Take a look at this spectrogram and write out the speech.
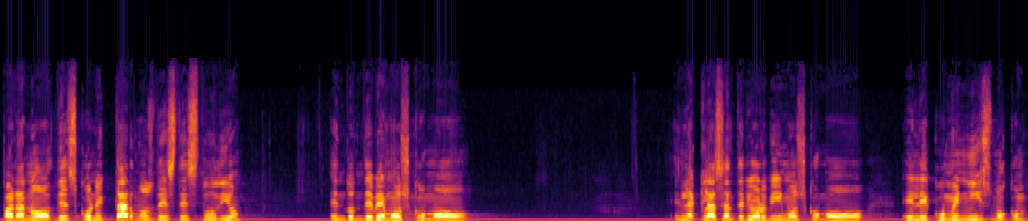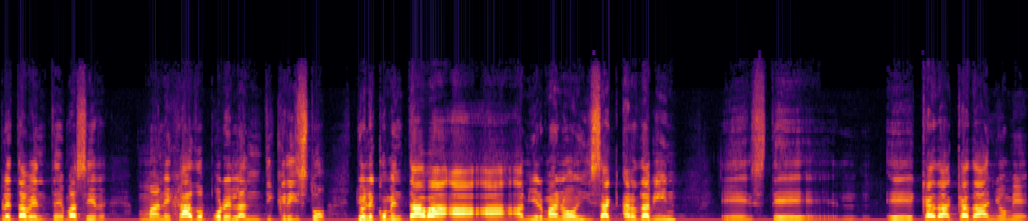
para no desconectarnos de este estudio, en donde vemos cómo, en la clase anterior vimos cómo el ecumenismo completamente va a ser manejado por el anticristo. Yo le comentaba a, mi hermano Isaac Ardavín, este, eh, cada, cada, año me,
